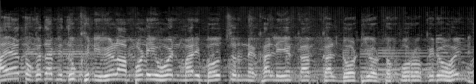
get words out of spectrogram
આયા તો કદાપી દુઃખની વેળા પડી હોય ને મારી બહુચર ને ખાલી એક કામ ખાલી દોઢિયો ટપોરો કર્યો હોય ને.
